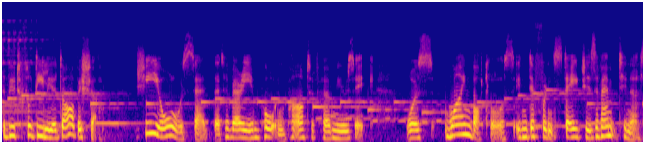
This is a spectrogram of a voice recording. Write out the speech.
the beautiful Delia Derbyshire. She always said that a very important part of her music was wine bottles in different stages of emptiness,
